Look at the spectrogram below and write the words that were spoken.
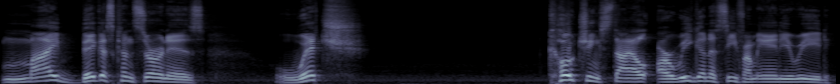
my biggest concern is which coaching style are we going to see from Andy Reid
